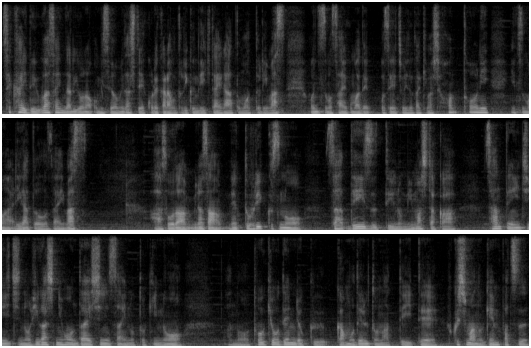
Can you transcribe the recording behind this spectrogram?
世界で噂になるようなお店を目指してこれからも取り組んでいきたいなと思っております。本日も最後までご清聴いただきまして本当にいつもありがとうございます。あそうだ。皆さんネットフリックスの「ザ・デイズっていうの見ましたか？3.11の東日本大震災の時のあの東京電力がモデルとなっていて福島の原発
